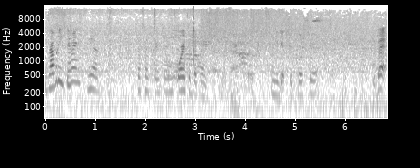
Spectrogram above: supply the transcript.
Is that what he's doing? Yeah. That's my favorite thing. Or it's a different when you get too close to it. You bet.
